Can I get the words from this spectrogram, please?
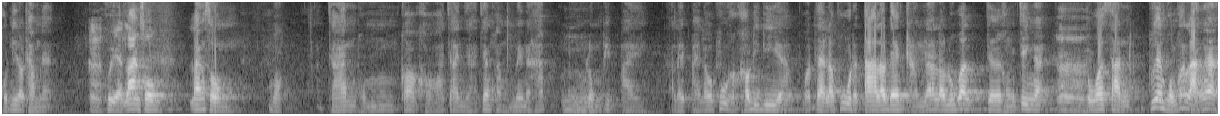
คนที่เราทำเนี่ยอ่าคุยกับร่างทรงร่างทรงบอกอาจารย์ผมก็ขออาจารย์อย่าแจ้งความผมเลยนะครับผมหลงผิดไป อะไรไปเราก็พูดกับเขาดีๆอะพอแต่เราพูดอะตาเราแดงกล่ำแล้ว เรารู้ว่าเจอของจริงอะอ่าตัวสั่นเพื่อนผมข้างหลังอะ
